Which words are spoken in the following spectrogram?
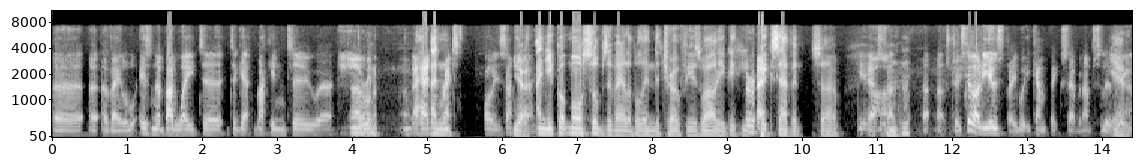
uh, uh, available isn't a bad way to, to get back into uh, the Um, run ahead of And- Rex following Saturday. Yeah. And you've got more subs available in the trophy as well. You, you can Correct. pick seven. So Yes, Mhm. that, that, that's true. Still only use three, but you can pick seven. Absolutely. Yeah.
